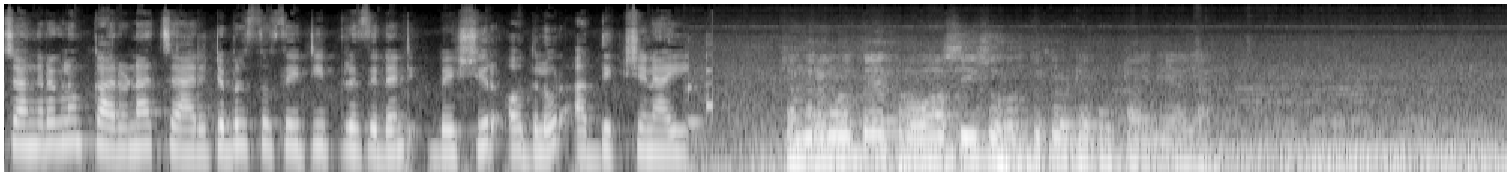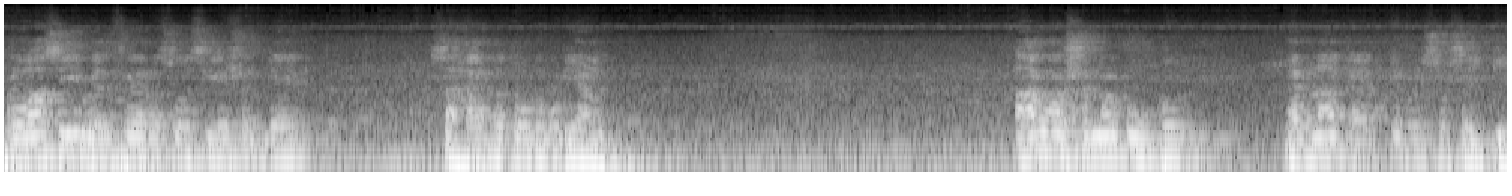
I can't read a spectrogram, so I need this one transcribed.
Changaramkulam Karuna charitable society president Basheer Odaloor അധ്യക്ഷനായി. ചങ്ങരകുളത്തെ പ്രവാസി സുഹൃത്തുക്കളുടെ കൂട്ടായ്മയായ പ്രവാസി വെൽഫെയർ അസോസിയേഷന്റെ സഹകരണത്തോടു കൂടിയാണ്. ആറു വർഷങ്ങൾക്ക് മുമ്പ് സൊസൈറ്റി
